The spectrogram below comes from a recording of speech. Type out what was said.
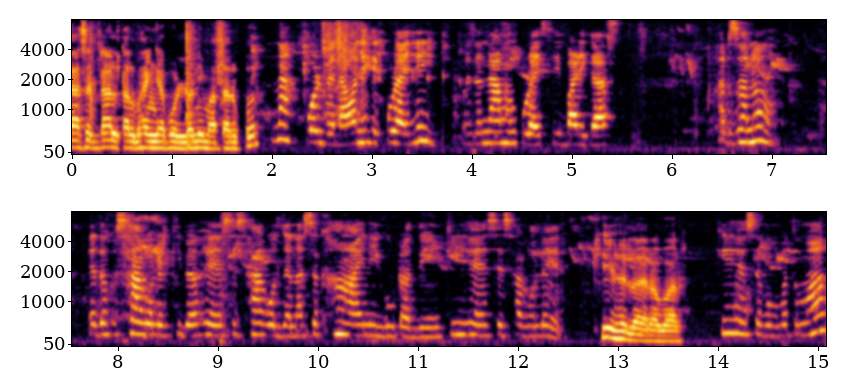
গাছের ডাল টাল ভাঙ্গা পড়ল নি মাথার উপর? না পড়বে না অনেকে কুড়াই নেই। ওই জন্য আমও কুড়াইছি বাড়ি গাছ। আর জানো এ দেখো ছাগলের কীভাবে হয়েছে ছাগল যেন আছে খায়নি গোটা দিন। কি হয়েছে ছাগলের? কি হলো এর আবার? কি হয়েছে বাবা তোমার?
